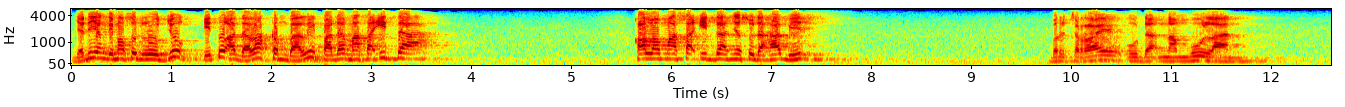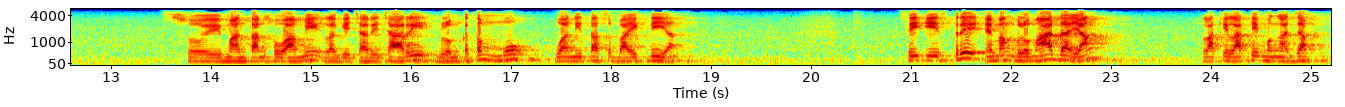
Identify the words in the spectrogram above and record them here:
Jadi yang dimaksud rujuk itu adalah kembali pada masa iddah kalau masa iddahnya sudah habis bercerai udah enam bulan Sui mantan suami lagi cari-cari belum ketemu wanita sebaik dia si istri emang belum ada yang laki-laki mengajak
